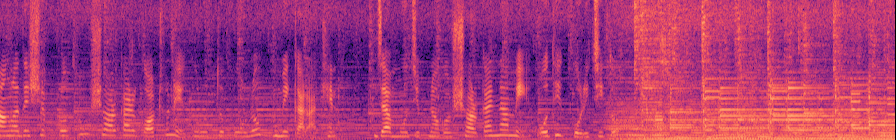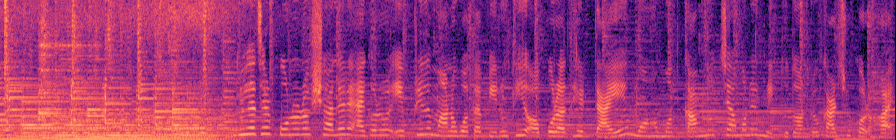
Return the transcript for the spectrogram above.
বাংলাদেশের প্রথম সরকার গঠনে গুরুত্বপূর্ণ ভূমিকা রাখেন, যা মুজিবনগর সরকার নামে অধিক পরিচিত। সালের এগারো এপ্রিল মানবতা বিরোধী অপরাধের দায়ে মোহাম্মদ কামরুজ্জামানের মৃত্যুদণ্ড কার্যকর হয়।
